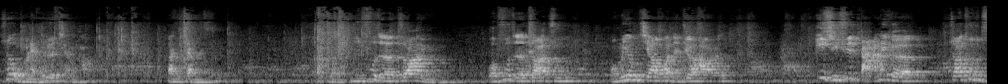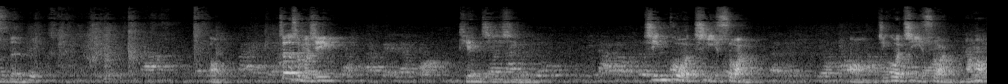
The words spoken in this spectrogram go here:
所以我们两个就讲好，办这样子，你负责抓鱼，我负责抓猪，我们用交换的就好了，一起去打那个抓兔子的。哦，这是什么星？天机星。经过计算，哦，经过计算，然后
